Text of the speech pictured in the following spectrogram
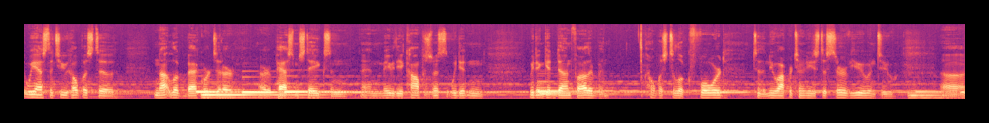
we ask that you help us to not look backwards at our, our past mistakes and, and maybe the accomplishments that we didn't we didn't get done, Father, but help us to look forward to the new opportunities to serve you and to uh,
